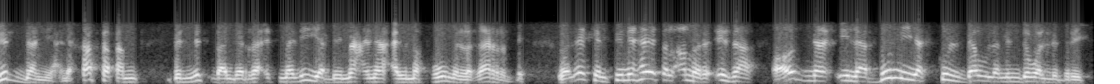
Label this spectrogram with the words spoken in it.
جدا يعني خاصة بالنسبة للرأسمالية بمعنى المفهوم الغربي ولكن في نهاية الأمر إذا عدنا إلى بنية كل دولة من دول البريكس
